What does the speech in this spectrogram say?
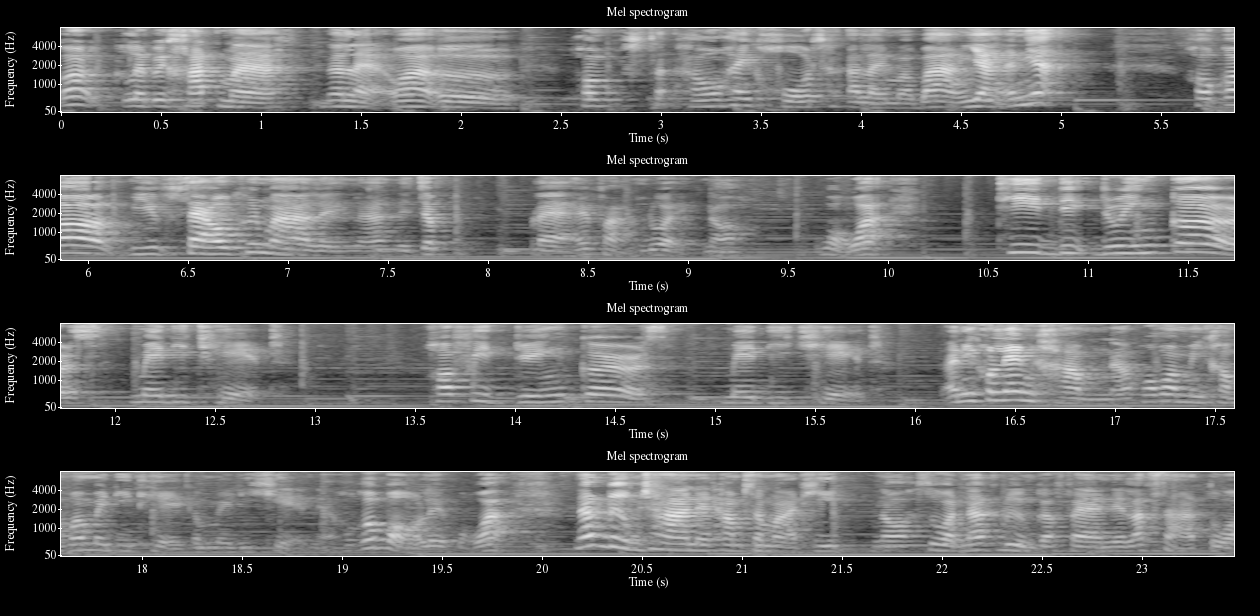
ก็เลยไปคัดมานั่นแหละว่าเออเขาเขาให้โค้ดอะไรมาบ้าง อย่างอันเนี้ยเขาก็มีแซลขึ้นมาเลยนะเดี๋ยวจะแปลให้ฟังด้วยเนาะบอกว่า tea drinkers meditate coffee drinkers medicate อันนี้เขาเล่นคำนะ เพราะว่ามีคำว่า meditate กับ medicate เนี่ยเขาก็บอกเลยบอกว่านักดื่มชาเนี่ยทำสมาธิเนาะส่วนนักดื่มกาแฟเนี่ยรักษาตัว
